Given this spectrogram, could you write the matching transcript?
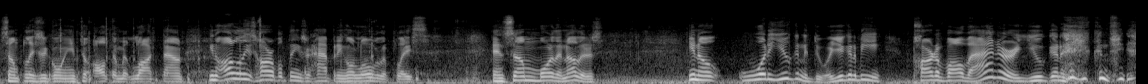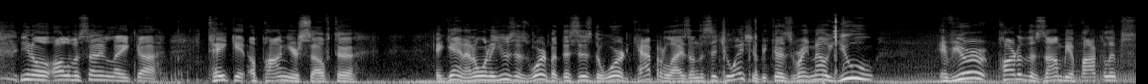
Some places are going into ultimate lockdown. You know all of these horrible things are happening all over the place. And some more than others you know what are you gonna do? Are you gonna be part of all that or are you gonna you know all of a sudden like uh take it upon yourself to again i don't want to use this word but this is the word capitalize on the situation because right now you if you're part of the zombie apocalypse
